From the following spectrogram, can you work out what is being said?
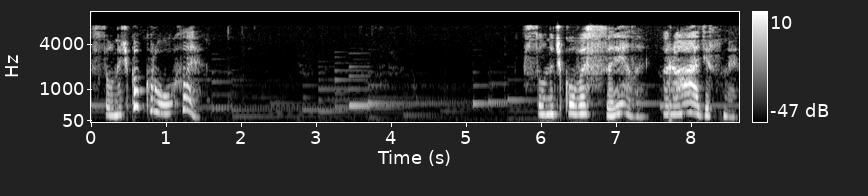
Сонечко кругле. Сонечко веселе, радісне.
